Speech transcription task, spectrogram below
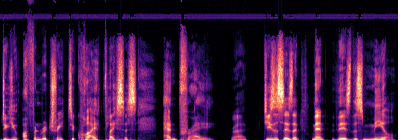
do you often retreat to quiet places and pray? Right? Jesus says that, man, there's this meal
